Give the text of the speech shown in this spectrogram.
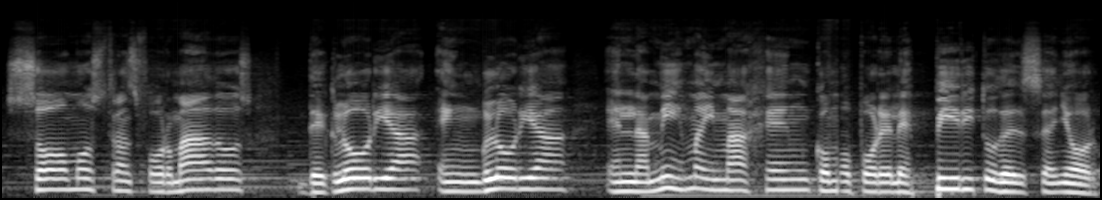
somos transformados de gloria en gloria en la misma imagen como por el Espíritu del Señor.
